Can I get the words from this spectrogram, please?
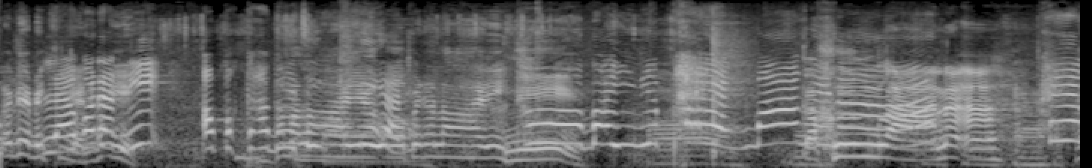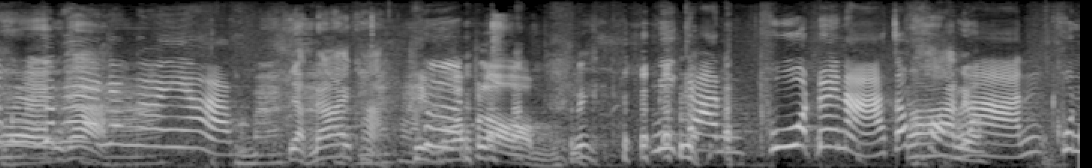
แล้วเนี่ยไปเขียนแล้วก็ดันอีก นี้เอาปากกาเบทำอะจิกไรเขีอะยเอนอเป็นอะไรเธอใบเนี้ยแพงมากเลยก็นะครึ่งล้านอะอะแพงมันจะแพงยังไง อะอยากได้ค่ะ พิมพ์ว่าปลอม มีการพูดด้วยนะ เจ้าของว่าเนอะร้านคุณ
